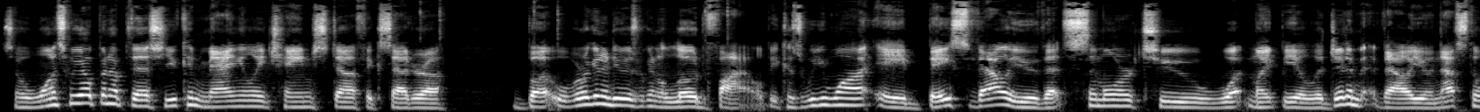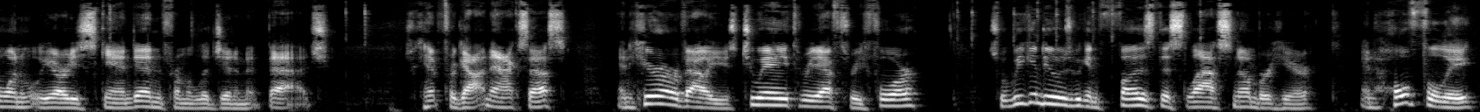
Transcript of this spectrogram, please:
So once we open up this, you can manually change stuff, etc. But what we're going to do is we're going to load file because we want a base value that's similar to what might be a legitimate value, and that's the one we already scanned in from a legitimate badge. So we can hit forgotten access, and here are our values, 2A, 3F, 34. So what we can do is we can fuzz this last number here, and hopefully,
